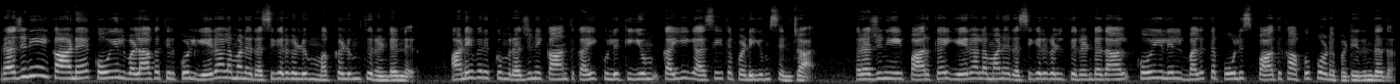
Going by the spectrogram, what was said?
ரஜினியை காண கோயில் வளாகத்திற்குள் ஏராளமான ரசிகர்களும் மக்களும் திரண்டனர். அனைவருக்கும் ரஜினிகாந்த் கை குலுக்கியும் கையை அசைத்தபடியும் சென்றார். ரஜினியை பார்க்க ஏராளமான ரசிகர்கள் திரண்டதால் கோயிலில் பலத்த போலீஸ் பாதுகாப்பு போடப்பட்டிருந்தது.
